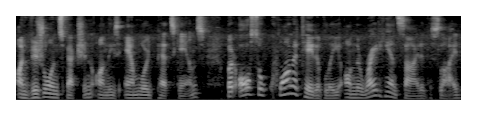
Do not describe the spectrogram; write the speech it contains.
on visual inspection on these amyloid PET scans, but also quantitatively on the right hand side of the slide,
